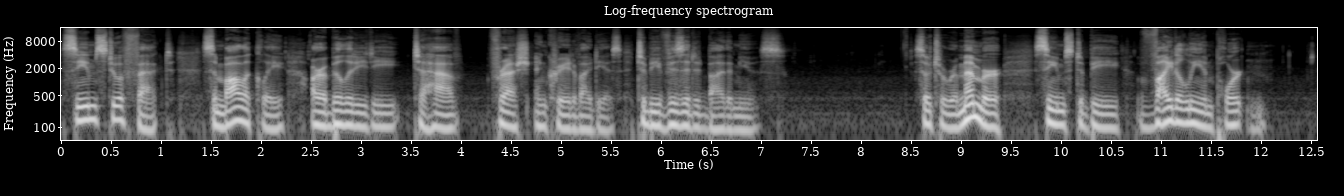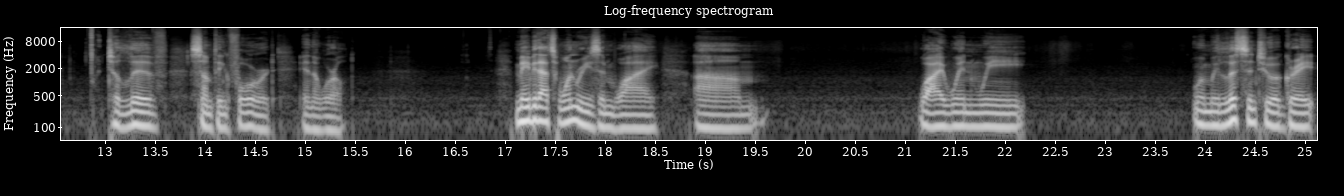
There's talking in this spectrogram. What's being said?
seems to affect symbolically our ability to have fresh and creative ideas, to be visited by the muse. So to remember seems to be vitally important to live something forward in the world. Maybe that's one reason why um, why when we when we listen to a great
